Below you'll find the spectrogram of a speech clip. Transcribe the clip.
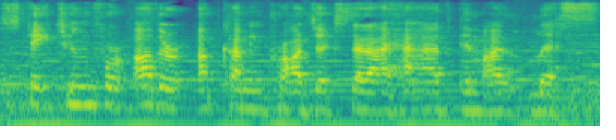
stay tuned for other upcoming projects that I have in my list.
